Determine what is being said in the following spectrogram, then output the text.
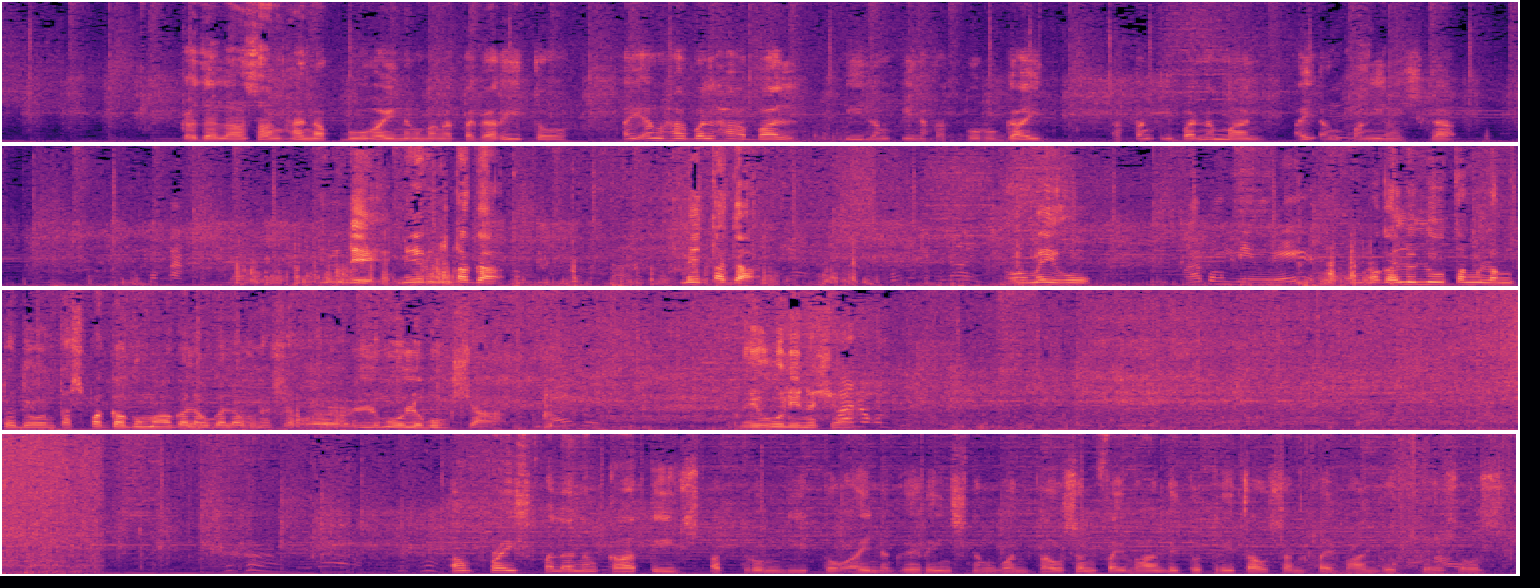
Kadalasang hanap buhay ng mga taga rito ay ang habal-habal bilang pinaka-tour guide at ang iba naman ay ang pangingisda. Hindi, mayroong taga. May taga. O may hook. Habang mingwit. Magalulutang lang to doon. Tapos pagka gumagalaw-galaw na siya or lumulubog siya, may huli na siya. Ang price pala ng cottage at room dito ay nagre-range ng 1,500 to 3,500 pesos.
